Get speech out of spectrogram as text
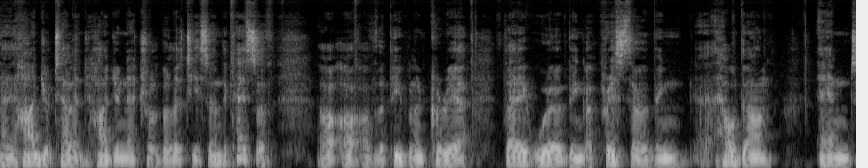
uh, hide your talent, hide your natural ability. So in the case of of the people in Korea, they were being oppressed, they were being uh, held down, and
